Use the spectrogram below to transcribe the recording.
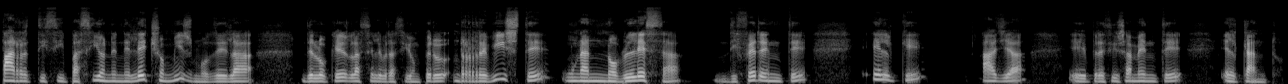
participación, en el hecho mismo de, la, de lo que es la celebración, pero reviste una nobleza diferente el que haya eh, precisamente el canto.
